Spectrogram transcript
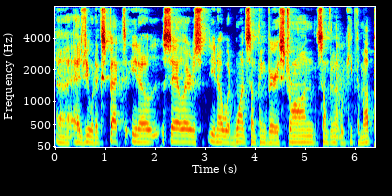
uh, as you would expect, you know, sailors, you know, would want something very strong, something that would keep them up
